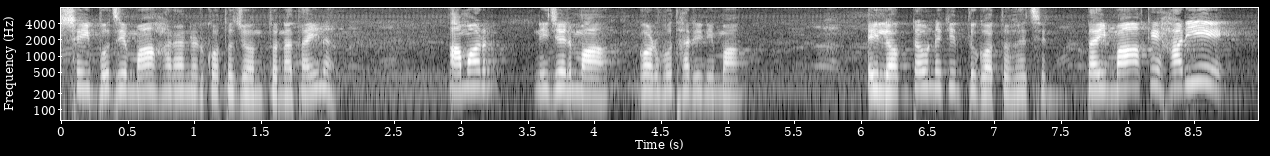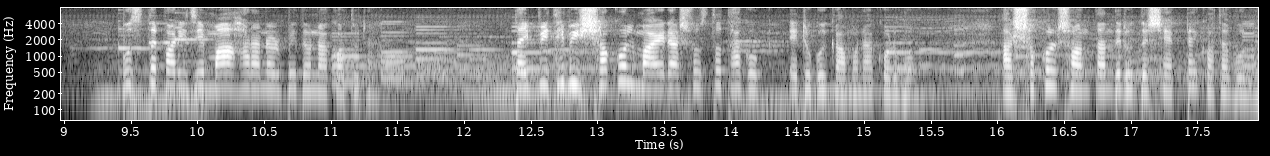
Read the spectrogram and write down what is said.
সেই বোঝে মা হারানোর কত যন্ত্রণা, তাই না? আমার নিজের মা, গর্ভধারিণী মা, এই লকডাউনে কিন্তু গত হয়েছেন। তাই মাকে হারিয়ে বুঝতে পারি যে মা হারানোর বেদনা কতটা। তাই পৃথিবীর সকল মায়েরা সুস্থ থাকুক, এটুকুই কামনা করব। আর সকল সন্তানদের উদ্দেশ্যে একটাই কথা বলব,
